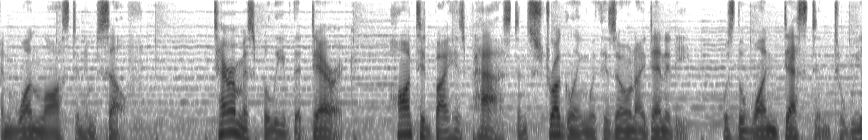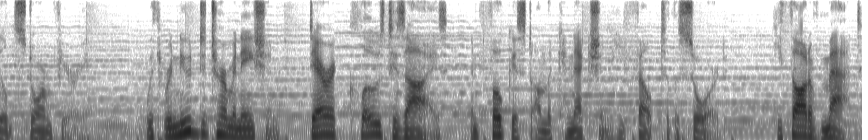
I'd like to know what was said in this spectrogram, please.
and one lost in himself. Taramis believed that Darrick, haunted by his past and struggling with his own identity, was the one destined to wield Stormfury. With renewed determination, Darrick closed his eyes and focused on the connection he felt to the sword. He thought of Mat,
